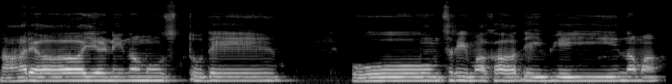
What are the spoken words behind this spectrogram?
നാരായണി നമോസ്തുതേ. ഓം ശ്രീ മഹാദേവ്യൈ നമ.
